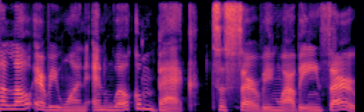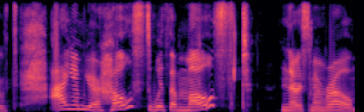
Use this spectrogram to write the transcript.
Hello, everyone, and welcome back to Serving While Being Served. I am your host with the most. Nurse Monroe.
